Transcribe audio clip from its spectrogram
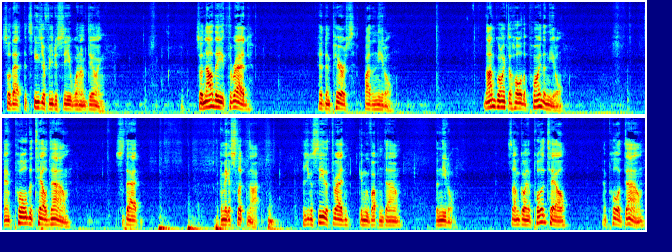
so that it's easier for you to see what I'm doing. So now the thread has been pierced by the needle. Now I'm going to hold the point of the needle and pull the tail down so that I can make a slip knot. As you can see the thread can move up and down the needle. So I'm going to pull the tail and pull it down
